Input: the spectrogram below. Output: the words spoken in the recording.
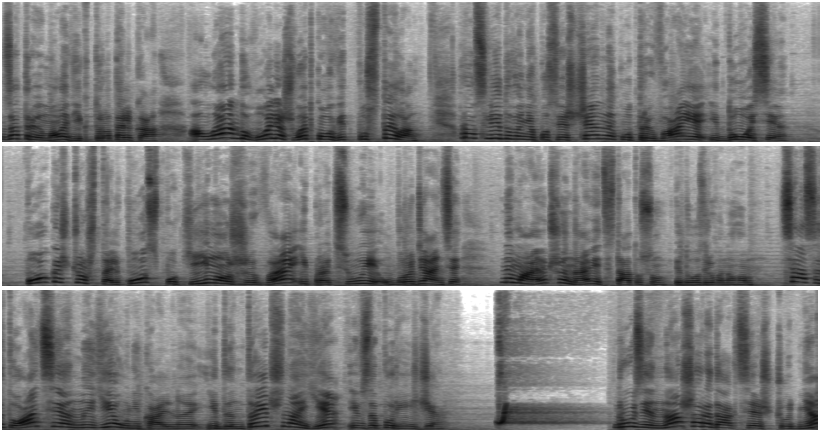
затримала Віктора Талька, але доволі швидко відпустила. Розслідування по священнику триває і досі. Поки що ж Талько спокійно живе і працює у Бородянці, не маючи навіть статусу підозрюваного. Ця ситуація не є унікальною, ідентична є і в Запоріжжі. Друзі, наша редакція щодня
